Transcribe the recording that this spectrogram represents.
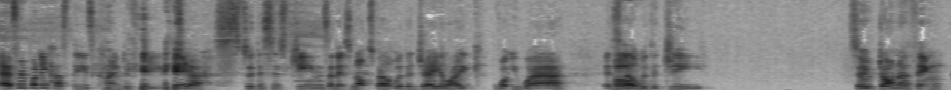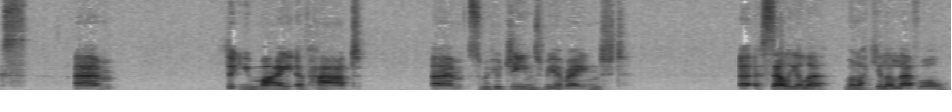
Everybody has these kind of jeans. yes. So this is jeans, and it's not spelt with a J like what you wear. It's Oh. spelt with a G. So Donna thinks um, that you might have had um, some of your genes rearranged at a cellular molecular level,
